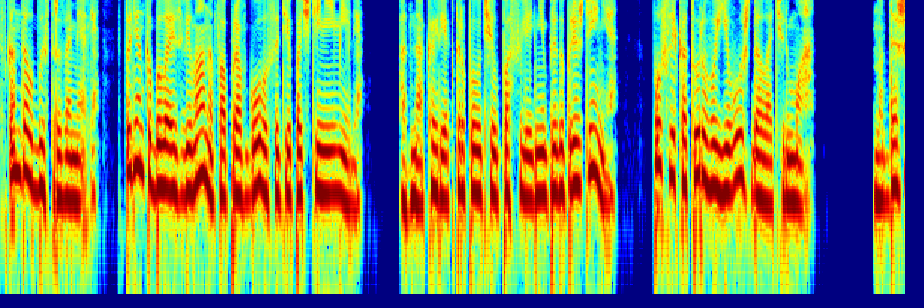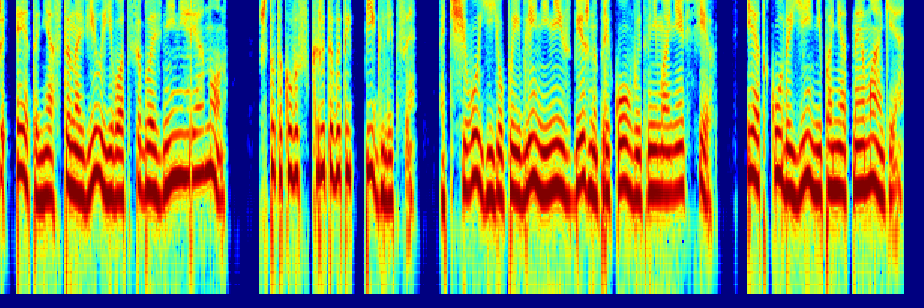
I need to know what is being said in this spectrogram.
Скандал быстро замяли. Студентка была из Виланов, а прав голоса те почти не имели. Однако ректор получил последнее предупреждение, после которого его ждала тюрьма. Но даже это не остановило его от соблазнения Рианон. Что такого скрыто в этой пигалице? Отчего ее появление неизбежно приковывает внимание всех? И откуда ей непонятная магия?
